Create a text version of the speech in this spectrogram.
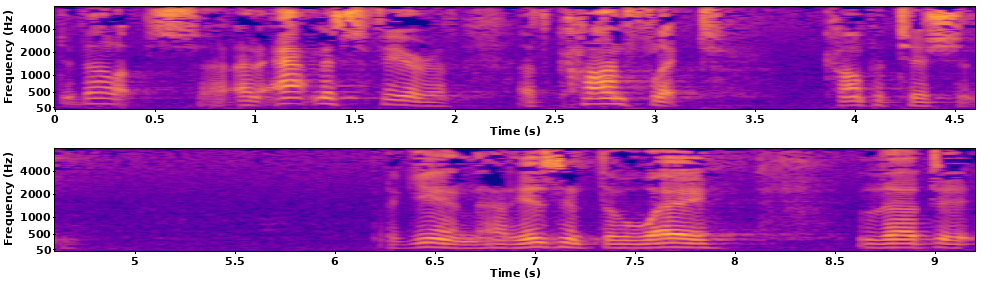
develops an atmosphere of, of conflict, competition. But again, that isn't the way that, it,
